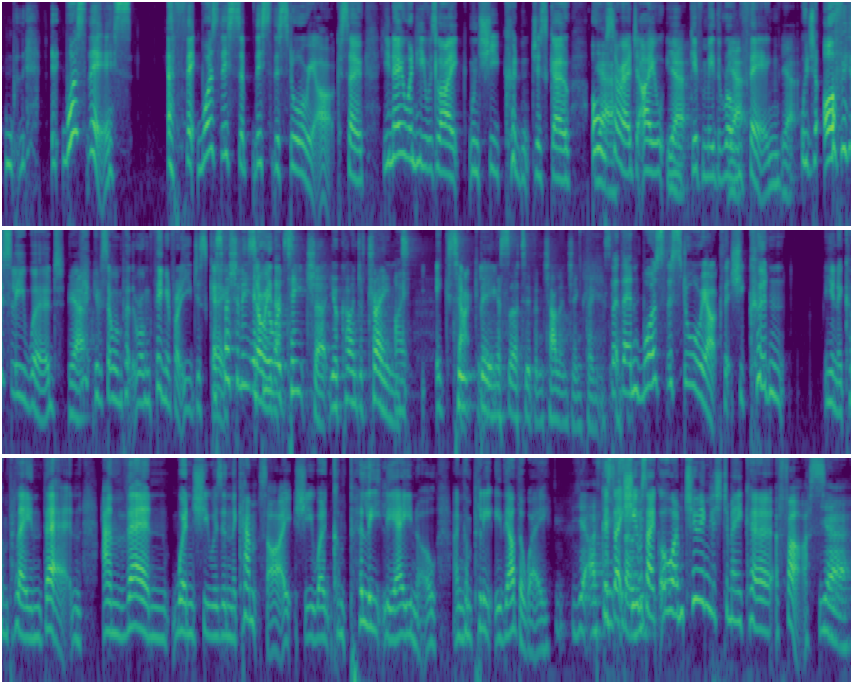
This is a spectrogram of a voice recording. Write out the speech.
was this a thi- was this a, this the story arc so you know when he was like when she couldn't just go oh Yeah. sorry I, I Yeah. you've given me the wrong Yeah. thing Yeah. which obviously would Yeah. if someone put the wrong thing in front of you you just go Especially if you're a teacher, you're kind of trained I, to exactly being assertive and challenging things. But then was the story arc that she couldn't, you know, complain then, and then when she was in the campsite, she went completely anal and completely the other way yeah, because like so. she was like, "Oh, I'm too English to make a, a fuss." Yeah.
